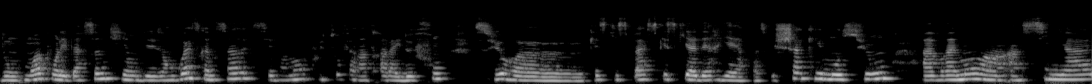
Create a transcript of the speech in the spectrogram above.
Donc, moi, pour les personnes qui ont des angoisses comme ça, c'est vraiment plutôt faire un travail de fond sur euh, qu'est-ce qui se passe, qu'est-ce qu'il y a derrière. Parce que chaque émotion a vraiment un, signal,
